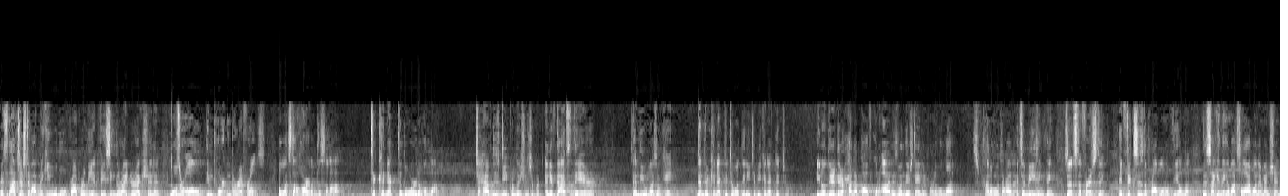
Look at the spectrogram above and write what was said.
It's not just about making wudu properly and facing the right direction, and those are all important peripherals. But what's the heart of the salah? To connect to the word of Allah. To have this deep relationship with, and if that's there, then the ummah is okay then they're connected to what they need to be connected to. You know, their, their halaqah of Quran is when they stand in front of Allah. Subhanahu wa ta'ala. It's an amazing thing. So that's the first thing. It fixes the problem of the ummah. The second thing about salah I want to mention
